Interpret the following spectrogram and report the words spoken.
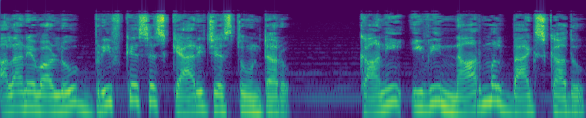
అలానే వాళ్ళు బ్రీఫ్ కేసెస్ క్యారీ చేస్తూ ఉంటారు. కానీ ఇవి నార్మల్ బ్యాగ్స్ కాదు.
